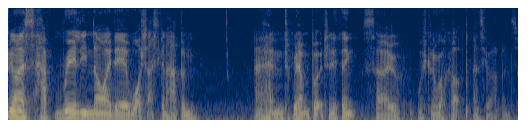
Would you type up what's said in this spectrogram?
To be honest, have really no idea what's actually going to happen, and we haven't booked anything, so we're just going to rock up and see what happens.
